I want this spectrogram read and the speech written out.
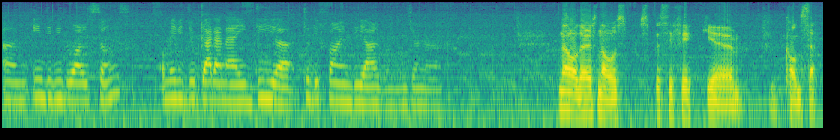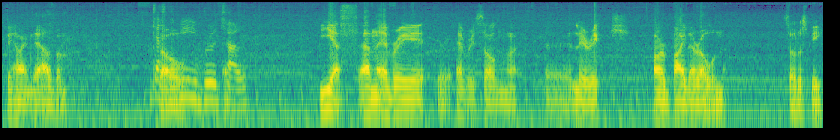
and individual songs or maybe you got an idea to define the album in general? No, there's no specific uh, concept behind the album. Just so, to be brutal. Yes, and every every song uh, lyric are by their own, so to speak.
